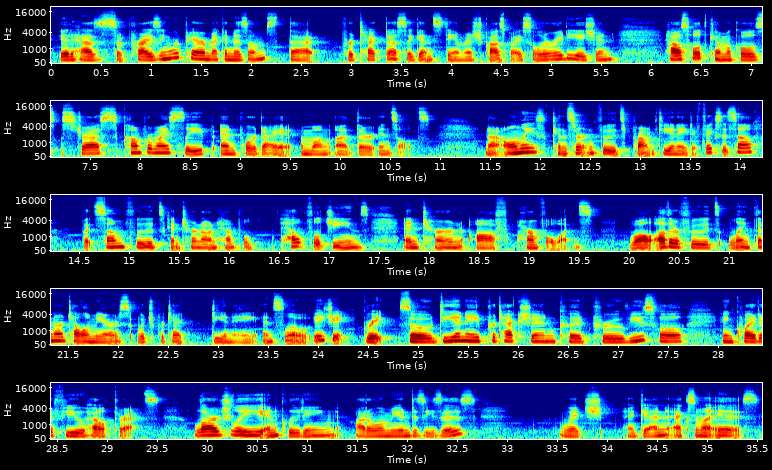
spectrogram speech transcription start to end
It has surprising repair mechanisms that protect us against damage caused by solar radiation, household chemicals, stress, compromised sleep, and poor diet, among other insults. Not only can certain foods prompt DNA to fix itself, but some foods can turn on helpful, genes and turn off harmful ones, while other foods lengthen our telomeres, which protect DNA and slow aging. Great. So, DNA protection could prove useful in quite a few health threats, largely including autoimmune diseases, which again, eczema is.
